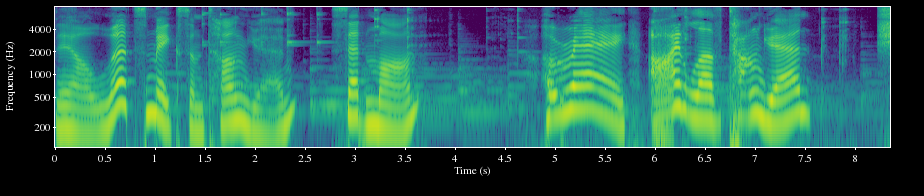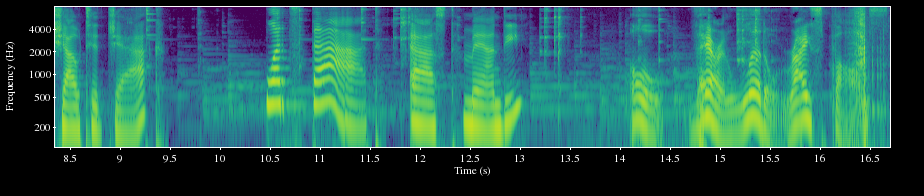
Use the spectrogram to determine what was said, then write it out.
Now let's make some tang tangyuan, said Mom. Hooray! I love tang tangyuan, shouted Jack. What's that? asked Mandy. Oh, they're little rice balls.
